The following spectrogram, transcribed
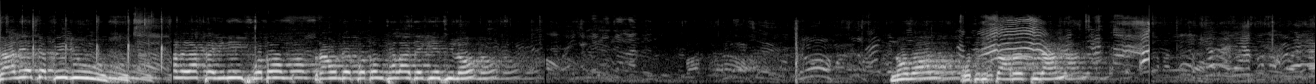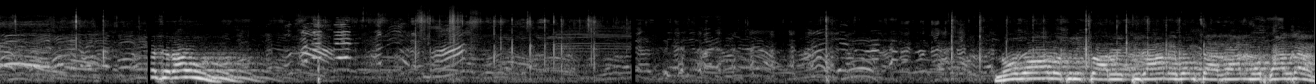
চালিয়েছে আমাদের একটা ইনিংস, প্রথম রাউন্ডে প্রথম খেলা দেখিয়েছিল। নো বল, অতিরিক্ত আরও একটি রান। রাহুল। নো অতিরিক্ত আরও একটি রান এবং চার রান মোট পাঁচ রান।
